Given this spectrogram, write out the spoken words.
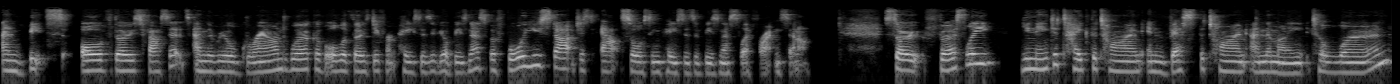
and bits of those facets and the real groundwork of all of those different pieces of your business before you start just outsourcing pieces of business left, right, and center. So, firstly, you need to take the time, invest the time and the money to learn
